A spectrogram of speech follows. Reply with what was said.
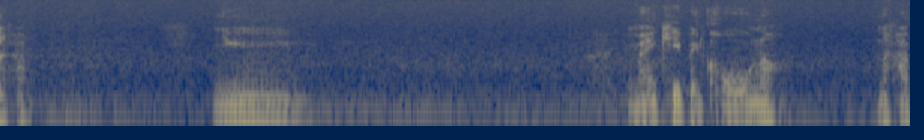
นะครับนี่เห็น ไหมขีดเป็นโค้งเนาะนะครับ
